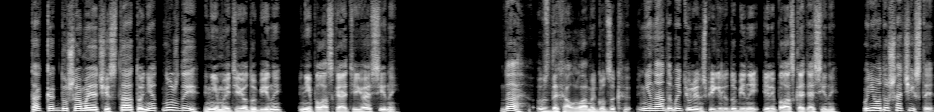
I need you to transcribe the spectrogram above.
— так как душа моя чиста, то нет нужды ни мыть ее дубиной, ни полоскать ее осиной. — Да, — вздыхал лама Гудзак, — не надо мыть Улиншпигеля дубиной или полоскать осиной. У него душа чистая.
